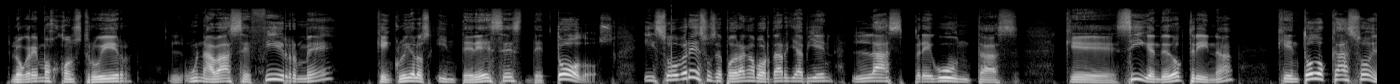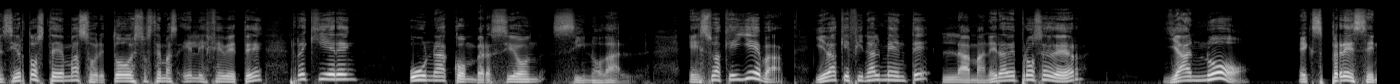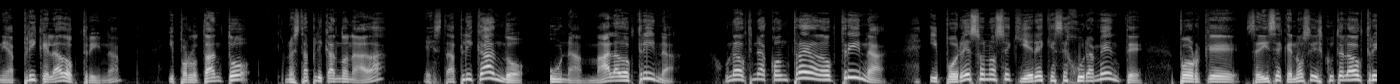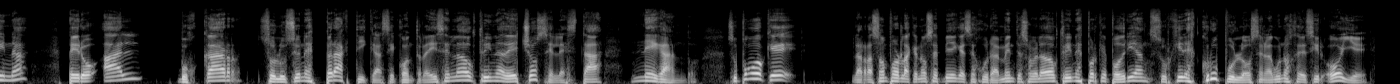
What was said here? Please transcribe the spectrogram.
logremos construir una base firme que incluya los intereses de todos. Y sobre eso se podrán abordar ya bien las preguntas que siguen de doctrina, que en todo caso, en ciertos temas, sobre todo estos temas LGBT, requieren una conversión sinodal. ¿Eso a qué lleva? Lleva a que finalmente la manera de proceder ya no exprese ni aplique la doctrina y por lo tanto no está aplicando nada, está aplicando una mala doctrina, una doctrina contraria a la doctrina. Y por eso no se quiere que se juramente, porque se dice que no se discute la doctrina, pero al buscar soluciones prácticas que contradicen la doctrina, de hecho, se la está negando. Supongo que la razón por la que no se pide que se juramente sobre la doctrina es porque podrían surgir escrúpulos en algunos de decir, oye,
